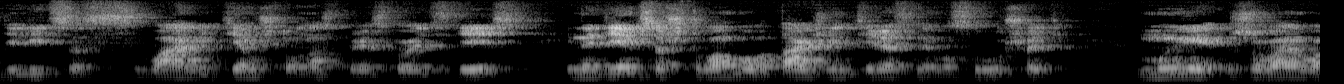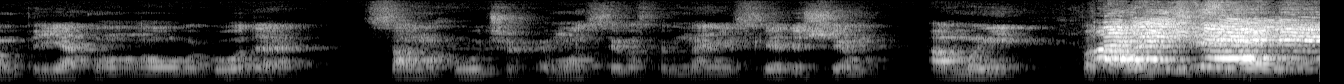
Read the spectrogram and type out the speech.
делиться с вами тем, что у нас происходит здесь. И надеемся, что вам было также интересно его слушать. Мы желаем вам приятного Нового года, самых лучших эмоций и воспоминаний в следующем. А мы Полетели!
